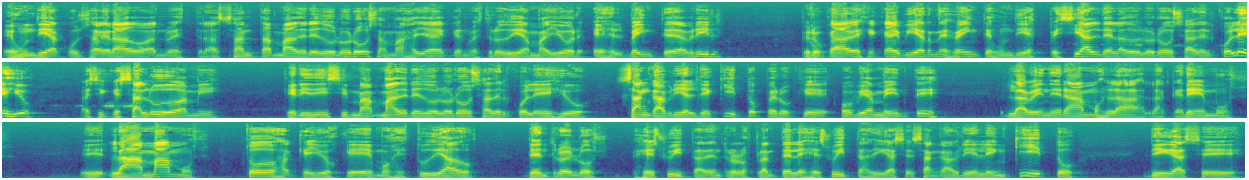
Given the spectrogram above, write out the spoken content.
es un día consagrado a nuestra Santa Madre Dolorosa, más allá de que nuestro día mayor es el 20 de abril, pero cada vez que cae viernes 20 es un día especial de la Dolorosa del colegio, así que saludo a mi queridísima Madre Dolorosa del colegio San Gabriel de Quito, pero que obviamente la veneramos, la, la queremos, eh, la amamos todos aquellos que hemos estudiado dentro de los jesuitas, dentro de los planteles jesuitas, dígase San Gabriel en Quito, dígase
